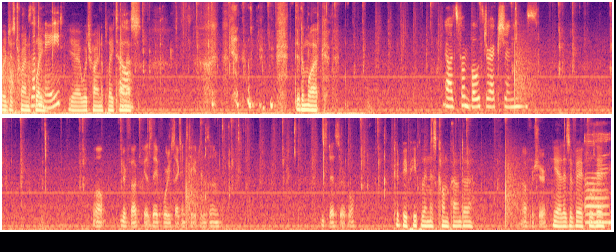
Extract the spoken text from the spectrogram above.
We're just trying is to play. nade? Yeah, we're trying to play tennis. Didn't work. No, it's from both directions. Well, they're fucked because they have 40 seconds to get to the zone. It's death circle. Could be people in this compound though. Oh, for sure. Yeah, there's a vehicle Uh, here.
